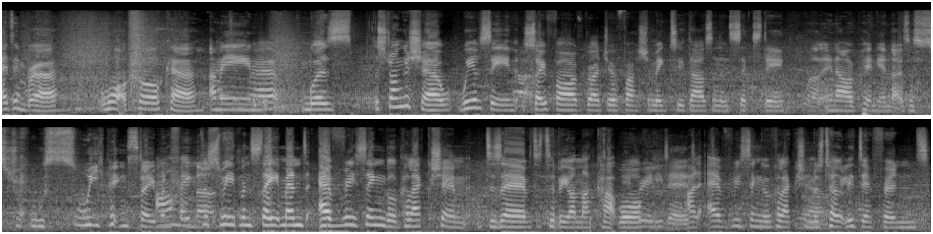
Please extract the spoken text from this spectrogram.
Edinburgh. What a corker. I mean, was the strongest show we have seen so far of Graduate Fashion Week 2016. well, in our opinion, that is a sweeping statement I'll from make the sweeping statement. Every single collection deserved to be on that catwalk. It really did. And every single collection was totally different.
